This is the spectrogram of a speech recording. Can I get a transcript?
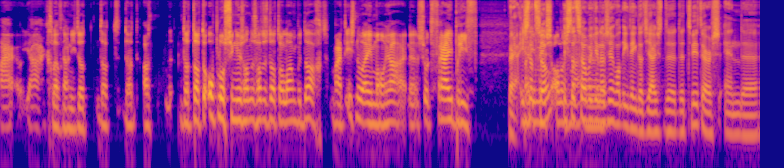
Maar ja, ik geloof nou niet dat dat, dat, dat, dat, dat de oplossing is. Anders hadden ze dat al lang bedacht. Maar het is nou eenmaal ja, een soort vrijbrief. Ja, is dat zo? Is dat zo wat je nou eh, zegt? Want ik denk dat juist de, de Twitters en de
